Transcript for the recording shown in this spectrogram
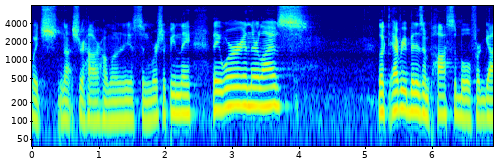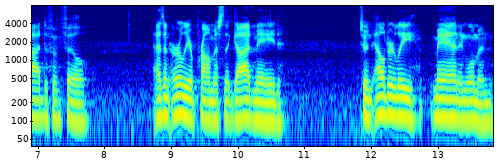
which not sure how harmonious and worshiping they, they were in their lives, looked every bit as impossible for God to fulfill as an earlier promise that God made to an elderly man and woman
